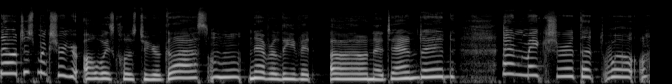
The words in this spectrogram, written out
Now just make sure you're always close to your glass. Mhm, never leave it unattended. And make sure that well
